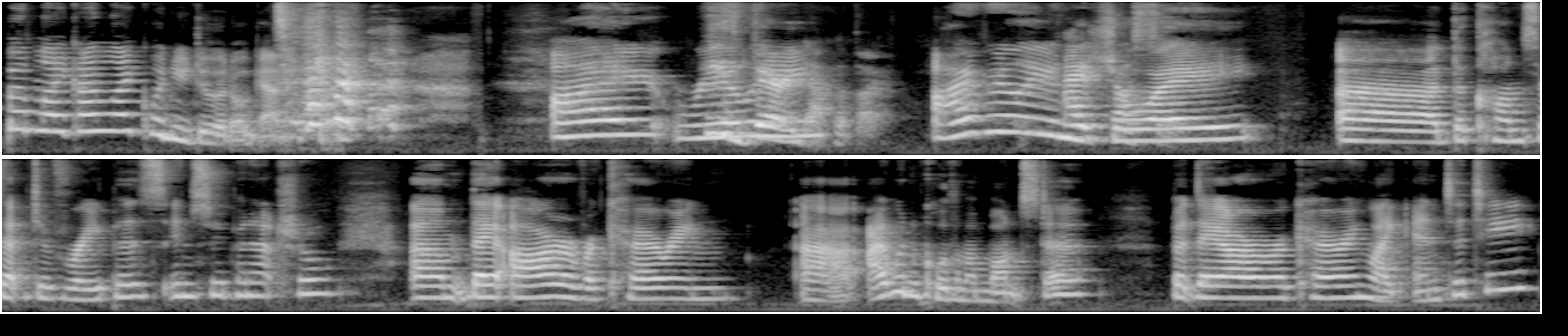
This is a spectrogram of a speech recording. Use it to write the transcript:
but like, I like when you do it organically. I really, He's very dapper though. I really enjoy uh, the concept of reapers in Supernatural. Um, they are a recurring. Uh, I wouldn't call them a monster, but they are a recurring like entity.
